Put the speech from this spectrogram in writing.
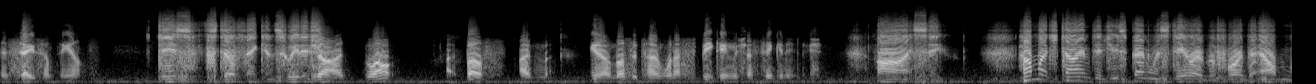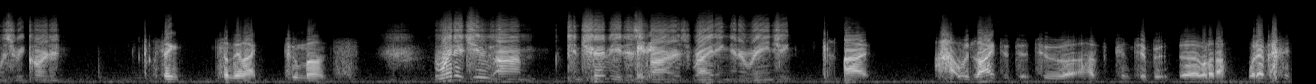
and say something else. Do you still think in Swedish? No, I, well, uh, both. I, you know, most of the time when I speak English, I think in English. Oh, I see. How much time did you spend with Steeler before the album was recorded? I think something like two months. What did you um, contribute as far as writing and arranging? I, I would like to to, to uh, have contribute uh, whatever.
